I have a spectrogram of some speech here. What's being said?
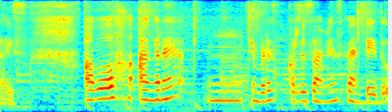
ഗൈസ് അപ്പോൾ അങ്ങനെ ഇവിടെ കുറച്ച് സമയം സ്പെൻഡ് ചെയ്തു.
